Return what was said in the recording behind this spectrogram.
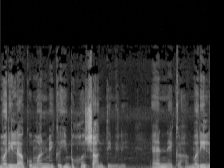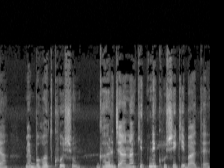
मरीला को मन में कहीं बहुत शांति मिली। एन ने कहा, मरीला, मैं बहुत खुश हूँ। घर जाना कितनी खुशी की बात है।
